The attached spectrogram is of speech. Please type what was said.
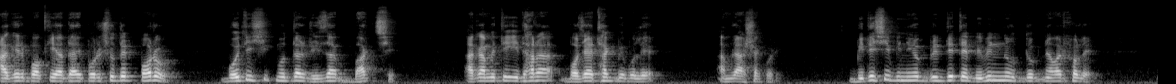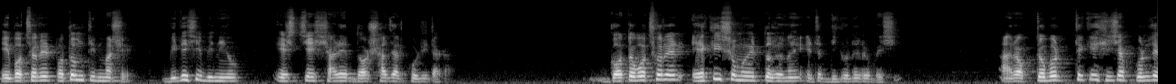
আগের বকেয়া দায় পরিশোধের পরও বৈদেশিক মুদ্রার রিজার্ভ বাড়ছে। আগামীতে এই ধারা বজায় থাকবে বলে আমরা আশা করি। বিদেশি বিনিয়োগ বৃদ্ধিতে বিভিন্ন উদ্যোগ নেওয়ার ফলে এই বছরের প্রথম তিন মাসে বিদেশি বিনিয়োগ এসছে সাড়ে দশ হাজার কোটি টাকা। গত বছরের একই সময়ের তুলনায় এটা দ্বিগুণেরও বেশি। আর অক্টোবর থেকে হিসাব করলে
